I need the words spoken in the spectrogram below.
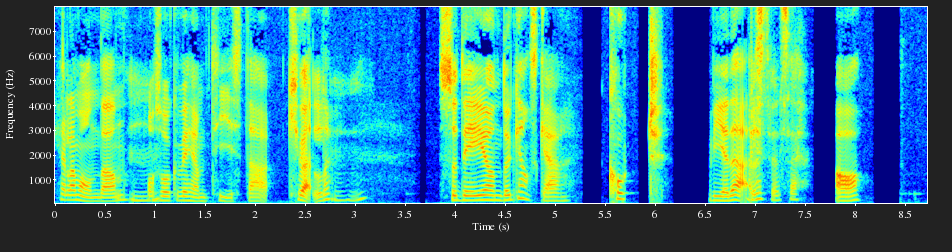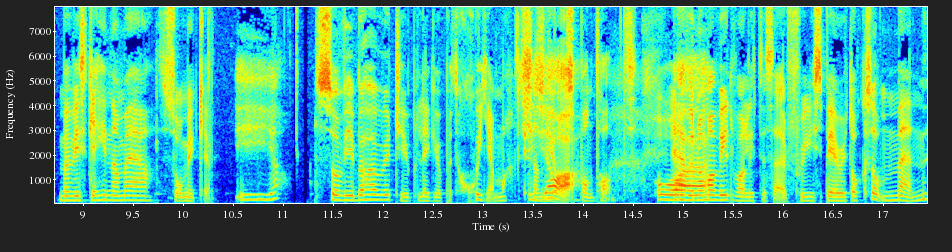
hela måndagen Mm. och så åker vi hem tisdag kväll. Mm. Så det är ju ändå ganska kort vi är där. Vistelse. Ja. Men vi ska hinna med så mycket. Ja. Så vi behöver typ lägga upp ett schema känner Ja. jag spontant. Och, Även om man vill vara lite så free spirit också men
